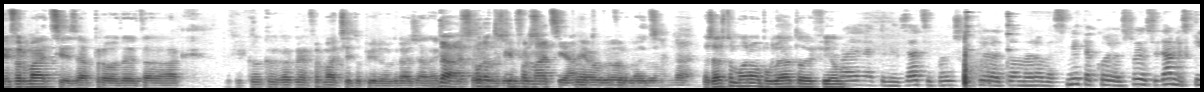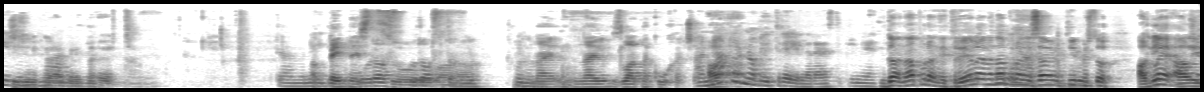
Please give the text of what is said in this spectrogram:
informacije zapravo, da je to onak, kako, kako informacije dopiraju građana. Da, poratok informacija, a ne informacija. da. A zašto moramo pogledati ovaj film? Valjena ekranizacija političkog tijela Toma Roba Smita koji je osvojio 17 knjižnih nagrada, eto. Tamo A negdje 15 u, Ros- ono, naj, najzlatna kuhača. A napornog li trailera, jeste primijetili? Da, naporan je trailer, a naporan je samim time što... A gle, ali...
